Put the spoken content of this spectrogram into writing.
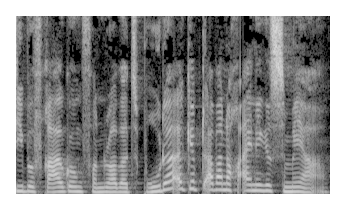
Die Befragung von Roberts Bruder ergibt aber noch einiges mehr.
